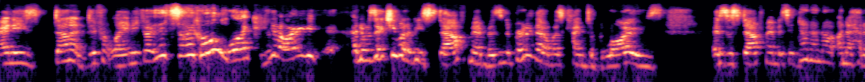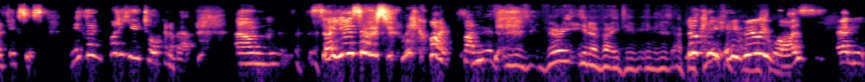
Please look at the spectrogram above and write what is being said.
And he's done it differently, and he goes, "It's so cool!" Like you know, and it was actually one of his staff members, and apparently they almost came to blows as a staff member said, no, no, no, I know how to fix this. And he's going, what are you talking about? Um, so, yes, it was really quite fun. he was very innovative in his Look, he, he really was. And,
